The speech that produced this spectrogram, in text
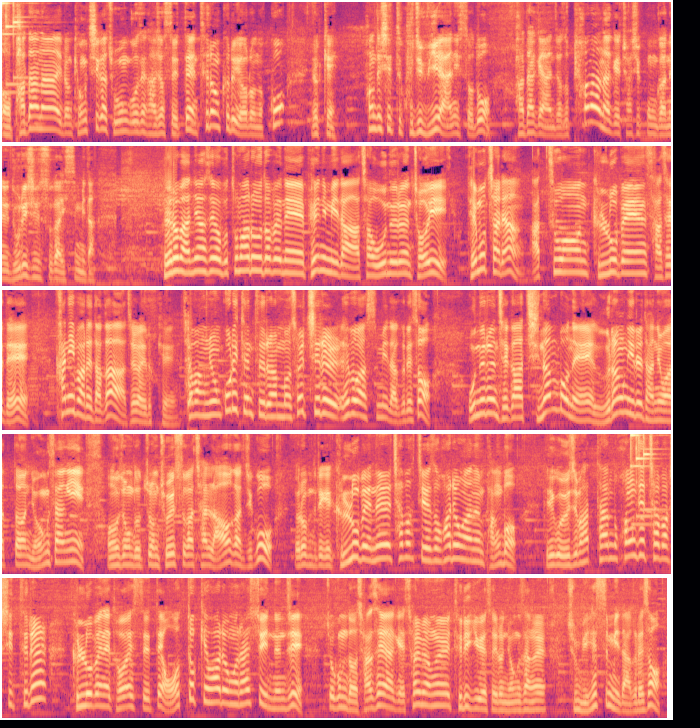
어, 바다나 이런 경치가 좋은 곳에 가셨을 땐 트렁크를 열어놓고 이렇게 황제 시트 굳이 위에 안 있어도 바닥에 앉아서 편안하게 좌식 공간을 누리실 수가 있습니다. 네, 여러분 안녕하세요. 모토마루 더벤의 벤입니다. 자 오늘은 저희 데모 차량 아트원 글로벤 4세대 카니발에다가 제가 이렇게 차박용 꼬리 텐트를 한번 설치를 해보았습니다. 그래서 오늘은 제가 지난번에 을왕리를 다녀왔던 영상이 어느 정도 좀 조회수가 잘 나와가지고 여러분들에게 글로벤을 차박지에서 활용하는 방법 그리고 요즘 핫한 황제 차박 시트를 글로벤에 더했을 때 어떻게 활용을 할 수 있는지 조금 더 자세하게 설명을 드리기 위해서 이런 영상을 준비했습니다. 그래서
